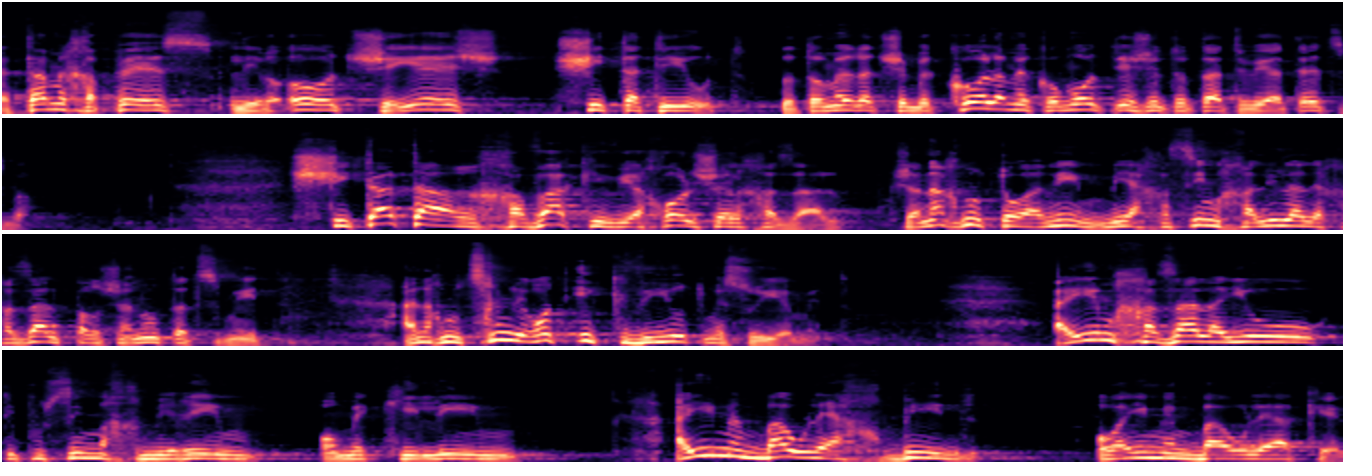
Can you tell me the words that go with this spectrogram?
אתה מחפש לראות שיש שיטתיות. זאת אומרת שבכל המקומות יש את אותה טביעת אצבע. שיטת ההרחבה כביכול של חז"ל, כשאנחנו טוענים, מייחסים חלילה לחז"ל פרשנות עצמית, אנחנו צריכים לראות עקביות מסוימת. האם חז"ל היו טיפוסים מחמירים או מקילים? האם הם באו להכביד או האם הם באו להקל?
